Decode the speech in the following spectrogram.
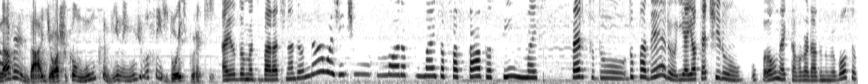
Na verdade, eu acho que eu nunca vi nenhum de vocês dois por aqui. Aí eu dou uma desbaratinada. Eu, não, a gente mora mais afastado assim, mais perto do, do padeiro. E aí eu até tiro o pão, né, que tava guardado no meu bolso. Eu,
